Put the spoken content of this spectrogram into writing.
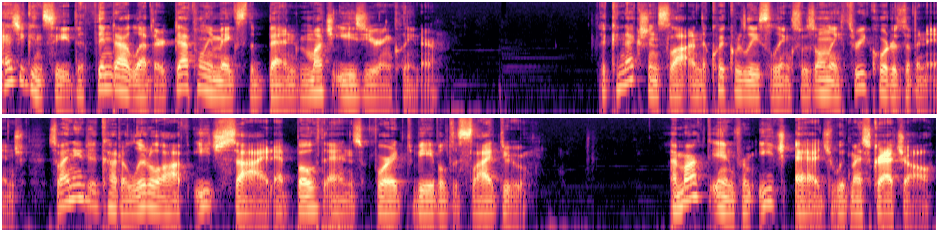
As you can see, the thinned out leather definitely makes the bend much easier and cleaner. The connection slot on the quick release links was only 3 quarters of an inch, so I needed to cut a little off each side at both ends for it to be able to slide through. I marked in from each edge with my scratch awl,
